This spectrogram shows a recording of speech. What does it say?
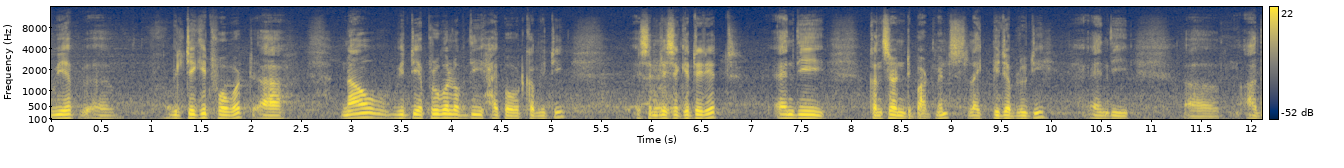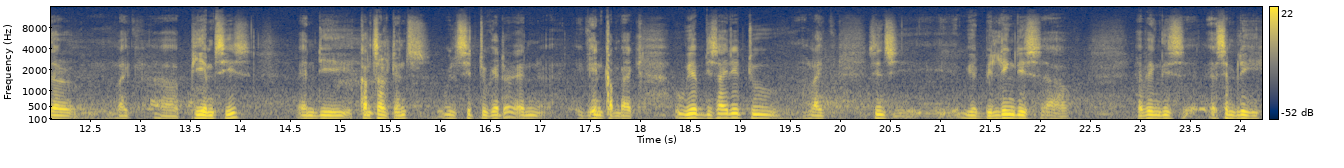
we have uh, we'll take it forward. Uh, now, with the approval of the High Powered Committee, Assembly Secretariat, and the concerned departments like PWD and the uh, other like uh, PMCs and the consultants will sit together and again come back. We have decided to like since we are building this, uh, having this assembly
